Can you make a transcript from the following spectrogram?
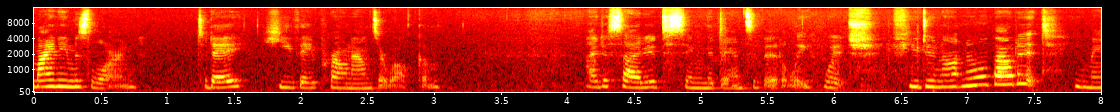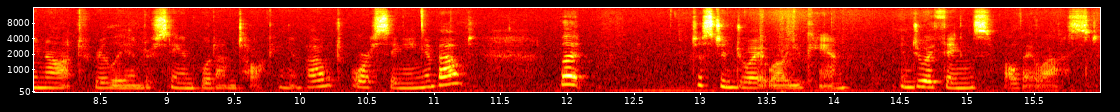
My name is Loren. Today, he, they pronouns are welcome. I decided to sing the Dance of Italy, which, if you do not know about it, you may not really understand what I'm talking about or singing about, but just enjoy it while you can. Enjoy things while they last.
